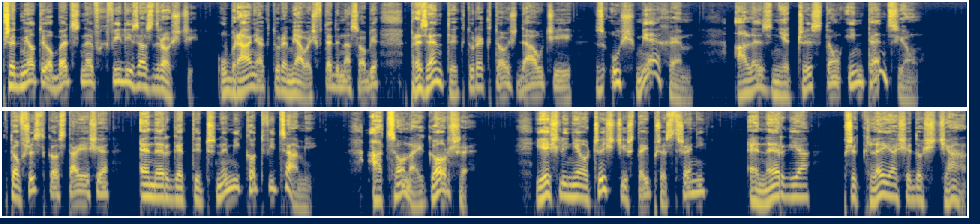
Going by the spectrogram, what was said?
Przedmioty obecne w chwili zazdrości, ubrania, które miałeś wtedy na sobie, prezenty, które ktoś dał Ci z uśmiechem, ale z nieczystą intencją. To wszystko staje się energetycznymi kotwicami. A co najgorsze, jeśli nie oczyścisz tej przestrzeni, energia przykleja się do ścian,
